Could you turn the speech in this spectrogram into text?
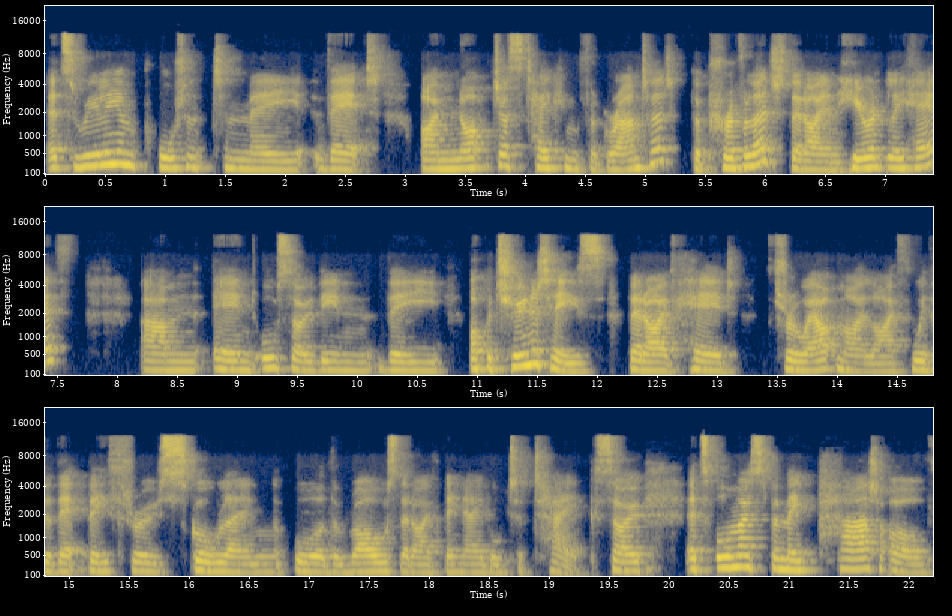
it's really important to me that i'm not just taking for granted the privilege that i inherently have um, and also then the opportunities that i've had throughout my life, whether that be through schooling or the roles that I've been able to take. So it's almost for me part of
